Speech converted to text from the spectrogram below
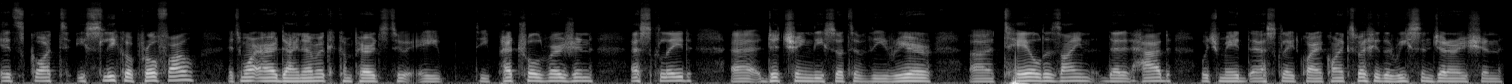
it's got a sleeker profile. It's more aerodynamic compared to a the petrol version Escalade, uh, ditching the sort of the rear uh, tail design that it had, which made the Escalade quite iconic, especially the recent generation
